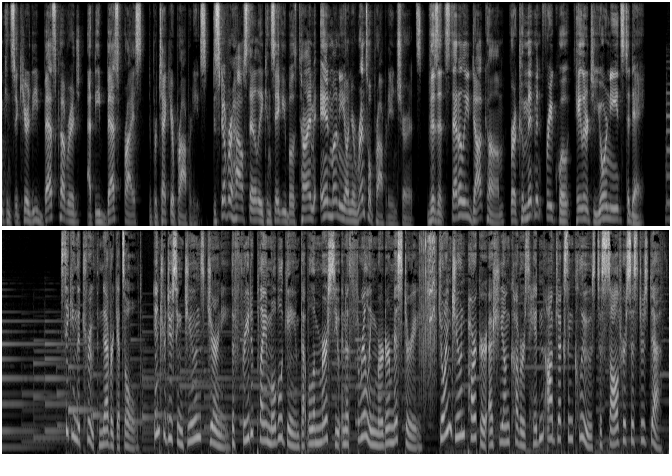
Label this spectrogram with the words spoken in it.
can secure the best coverage at the best price to protect your properties. Discover how Steadily can save you both time and money on your rental property insurance. Visit steadily.com for a commitment free quote tailored to your needs today. Seeking the truth never gets old. Introducing June's Journey, the free to play mobile game that will immerse you in a thrilling murder mystery. Join June Parker as she uncovers hidden objects and clues to solve her sister's death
